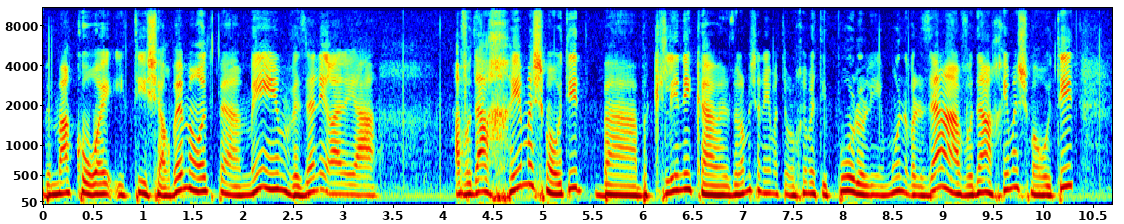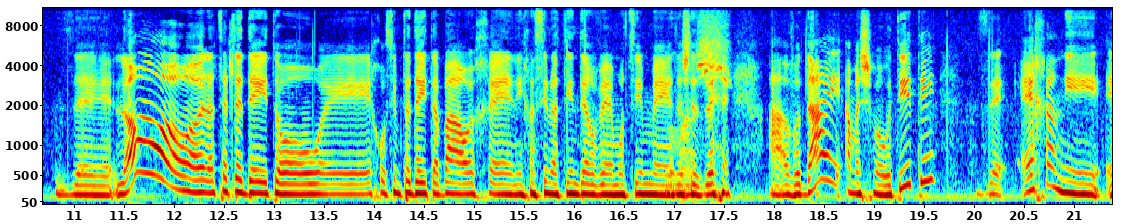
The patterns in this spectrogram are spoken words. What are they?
במה קורה איתי, שהרבה מאוד פעמים, וזה נראה לי העבודה הכי משמעותית בקליניקה, זה לא משנה אם אתם הולכים לטיפול או לאימון, אבל זה העבודה הכי משמעותית. זה לא לצאת לדייט, או אה, איך עושים את הדייט הבא, או איך אה, נכנסים לטינדר ומוצאים אה, זה ממש. שזה. העבודה המשמעותית היא, זה איך אני אה,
